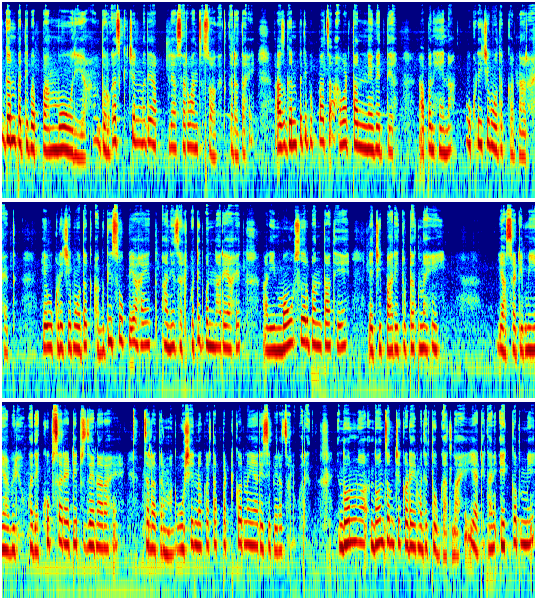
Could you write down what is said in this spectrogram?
गणपती बाप्पा मोर्या दुर्गास किचनमध्ये आपल्या सर्वांचं स्वागत करत आहे. आज गणपती बाप्पाचा आवडता नैवेद्य आपण हे ना उकडीचे मोदक करणार आहेत. हे उकडीचे मोदक अगदी सोपे आहेत आणि झटपटीत बनणारे आहेत आणि मऊसर बनतात हे याची पारी तुटत नाही. यासाठी मी या व्हिडिओमध्ये खूप साऱ्या टिप्स देणार आहे. चला तर मग उशीर न करता पटकन या रेसिपीला चालू करेल दोन दोन चमचे कढईमध्ये तूप घातलं आहे. या ठिकाणी एक कप मी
